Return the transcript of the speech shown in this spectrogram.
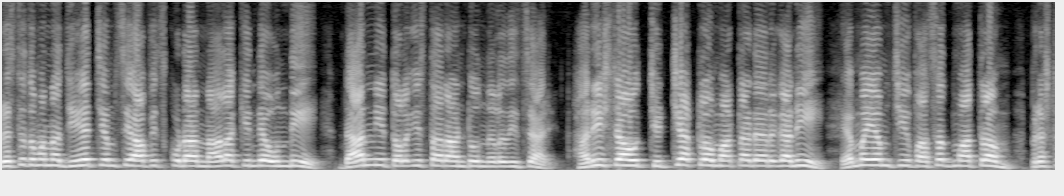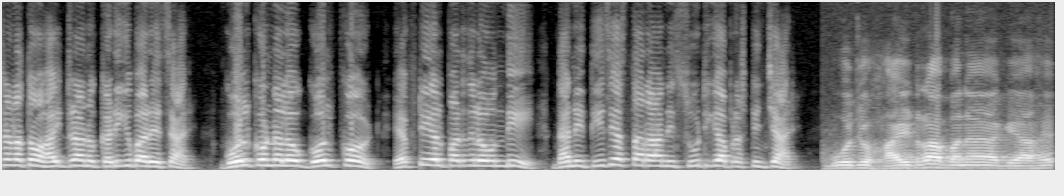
ప్రస్తుతం ఉన్న జీహెచ్ఎంసీ ఆఫీస్ కూడా నాలా కిందే ఉంది దాన్ని తొలగిస్తారా అంటూ నిలదీశారు హరీష్ రావు చిట్చాట్ లో మాట్లాడారు గాని ఎంఐఎం చీఫ్ అసద్ మాత్రం ప్రశ్నలతో హైడ్రాను కడిగి బారేశారు గోల్కొండలో గోల్డ్ కోట్ ఎఫ్టీఎల్ పరిధిలో ఉంది దాన్ని తీసేస్తారా అని సూటిగా ప్రశ్నించారు वो जो हाइड्रा बनाया गया है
